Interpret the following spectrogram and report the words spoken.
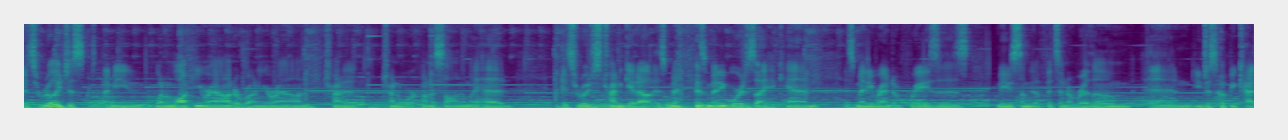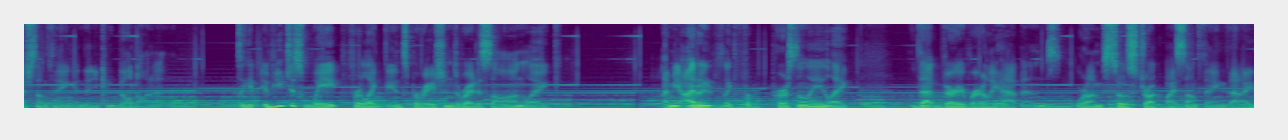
it's really just I mean when I'm walking around or running around trying to trying to work on a song in my head it's really just trying to get out as many, as many words as I can, as many random phrases, maybe something that fits in a rhythm, and you just hope you catch something and then you can build on it. Like if you just wait for like the inspiration to write a song, like I mean, I don't like for personally like that very rarely happens where I'm so struck by something that I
